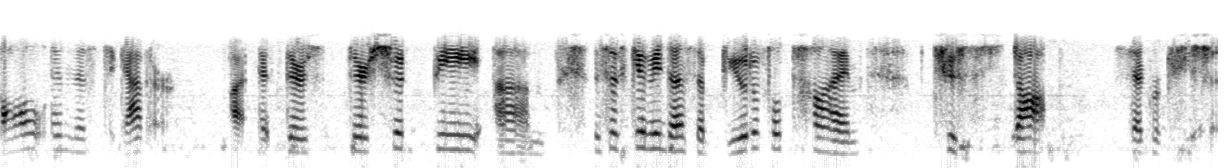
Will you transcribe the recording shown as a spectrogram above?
all in this together. Uh, there's there should be. Um, this is giving us a beautiful time to stop segregation.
